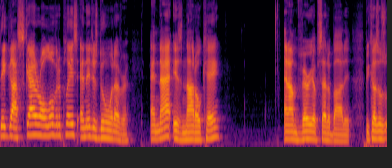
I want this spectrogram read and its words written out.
they got scattered all over the place and they're just doing whatever. And that is not okay. And i'm very upset about it. Because it was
